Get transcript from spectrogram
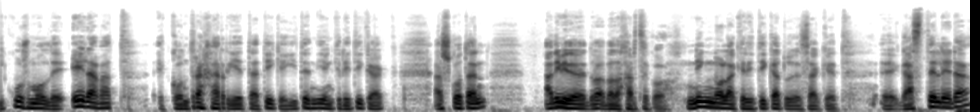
ikus molde erabat eh, kontrajarrietatik egiten dien kritikak, askotan, adibide bat bada jartzeko, nik nola kritikatu dezaket eh, gaztelera,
